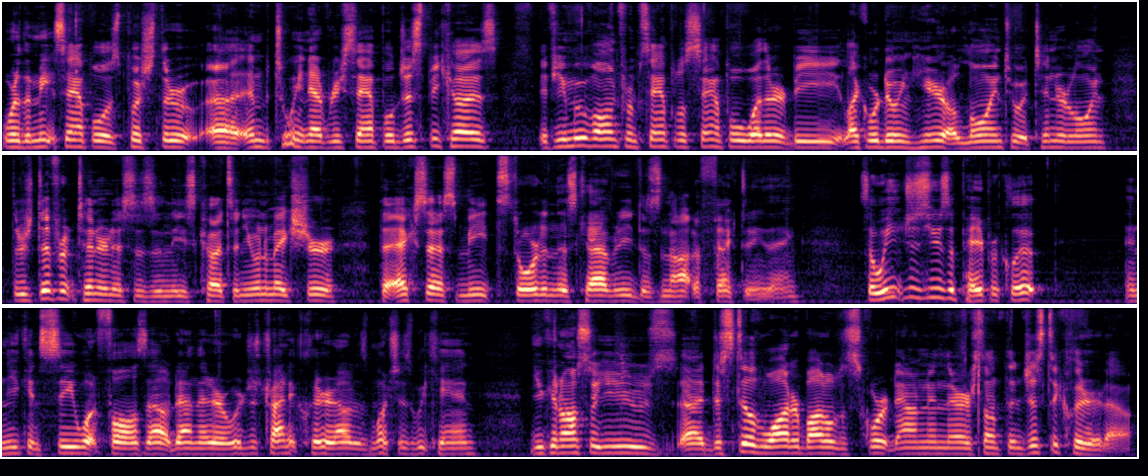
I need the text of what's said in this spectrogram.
where the meat sample is pushed through uh, in between every sample just because if you move on from sample to sample, whether it be like we're doing here, a loin to a tenderloin, there's different tendernesses in these cuts and you want to make sure the excess meat stored in this cavity does not affect anything. So we just use a paper clip and you can see what falls out down there. We're just trying to clear it out as much as we can. You can also use a distilled water bottle to squirt down in there or something just to clear it out.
